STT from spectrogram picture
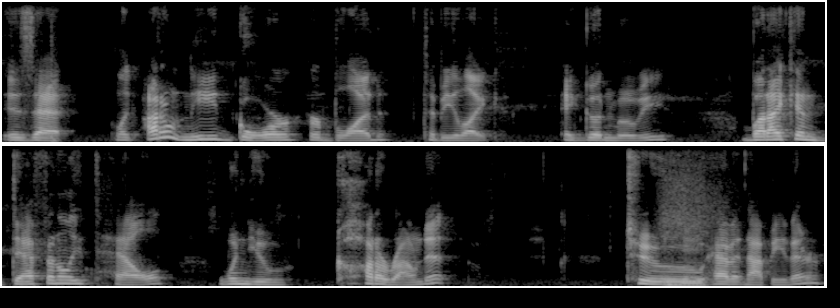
is that like I don't need gore or blood to be like a good movie, but I can definitely tell when you cut around it to have it not be there.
